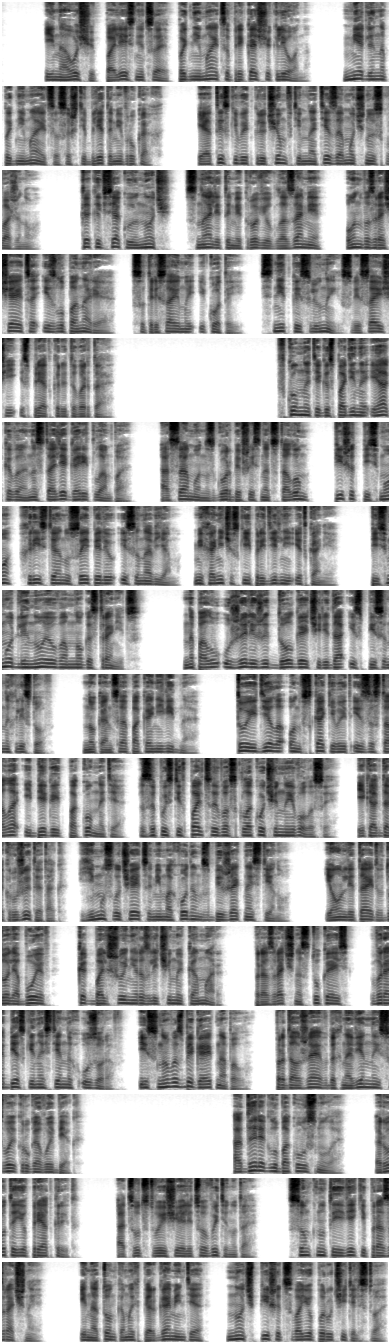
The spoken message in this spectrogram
И на ощупь по лестнице поднимается приказчик Леон, медленно поднимается со штиблетами в руках и отыскивает ключом в темноте замочную скважину. Как и всякую ночь, с налитыми кровью глазами, он возвращается из лупанария, сотрясаемой икотой, с ниткой слюны, свисающей из приоткрытого рта. В комнате господина Иакова на столе горит лампа, а сам он, сгорбившись над столом, пишет письмо Христиану Сейпелю и сыновьям, механические предельни и ткани. Письмо длиною во много страниц. На полу уже лежит долгая череда исписанных листов, но конца пока не видно. То и дело он вскакивает из-за стола и бегает по комнате, запустив пальцы во всклокоченные волосы. И когда кружит этак, ему случается мимоходом взбежать на стену, и он летает вдоль обоев, как большой неразличимый комар, прозрачно стукаясь в арабески настенных узоров, и снова сбегает на пол, продолжая вдохновенный свой круговой бег. Аделя глубоко уснула, рот ее приоткрыт, отсутствующее лицо вытянуто, сомкнутые веки прозрачные, и на тонком их пергаменте Ночь пишет свое поручительство.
